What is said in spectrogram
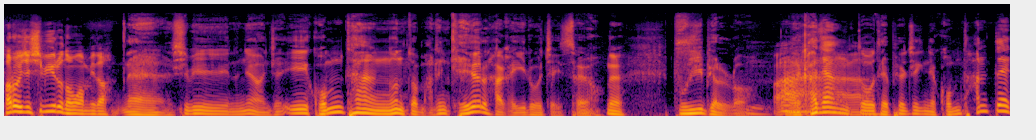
바로 이제 12위로 넘어갑니다. 네, 10위는요. 이제 이 곰탕은 또 많은 계열화가 이루어져 있어요. 네. 부위별로 아. 네, 가장 또 대표적인 이제 곰 한때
